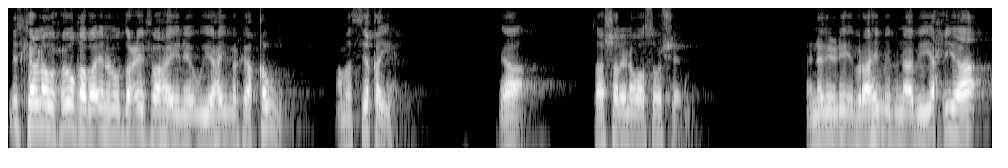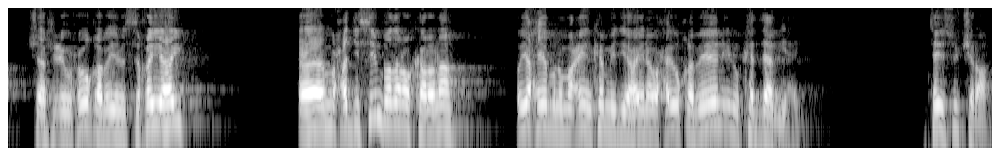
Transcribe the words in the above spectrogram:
mid kalena wuxuu u qabaa inaanu daciif ahayne uu yahay markaa qawi ama hiqa yahay ya taa shalayna waa soo sheegnay. Innaga nidhi ibraahim ibnu abi yaxya shaafici wuxuu u qabay inuu hiqo yahay. Muxadisiin badan oo kalena oo yaxya ibnu maciin ka mid yahayna waxay u qabeen inuu kadaab yahay. Intay isu jiraan.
